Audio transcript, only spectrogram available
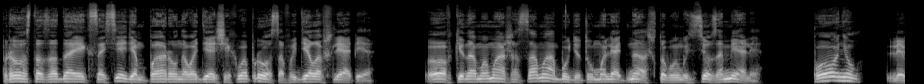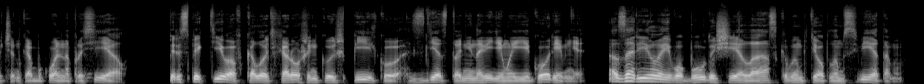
Просто задай их соседям пару наводящих вопросов, и дело в шляпе. Овкина мамаша сама будет умолять нас, чтобы мы все замяли. Понял, Левченко буквально просиял. Перспектива вколоть хорошенькую шпильку с детства ненавидимой Егорьевне озарила его будущее ласковым теплым светом.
